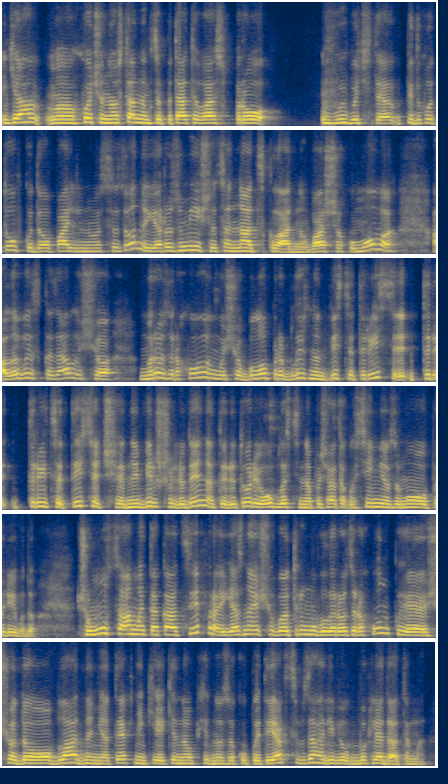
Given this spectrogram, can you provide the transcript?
Я хочу наостанок запитати вас про, вибачте, підготовку до опалювального сезону. Я розумію, що це надскладно в ваших умовах, але ви сказали, що ми розраховуємо, що було приблизно 230 тисяч не більше людей на території області на початок осінньо-зимового періоду. Чому саме така цифра? Я знаю, що ви отримували розрахунки щодо обладнання, техніки, які необхідно закупити. Як це взагалі виглядатиме?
